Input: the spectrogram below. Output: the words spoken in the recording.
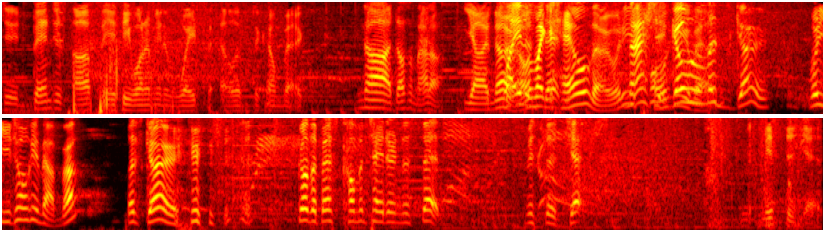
Dude, Ben just asked me if he wanted me to wait for Ellis to come back. Nah, it doesn't matter. Yeah, I know. I was like, hell no. What Smash are you it. talking Go, about? let's go. What are you talking about, bro? Let's go. Got the best commentator in the set, Mr. Jet. Mr. Jet.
